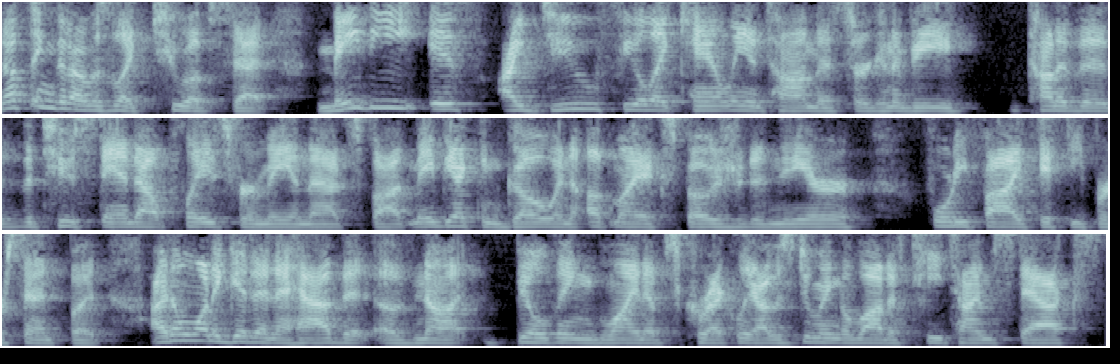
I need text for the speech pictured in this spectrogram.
Nothing that I was like too upset. Maybe if I do feel like Cantlay and Thomas are going to be kind of the the two standout plays for me in that spot. Maybe I can go and up my exposure to near 45 50% but i don't want to get in a habit of not building lineups correctly i was doing a lot of tee time stacks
